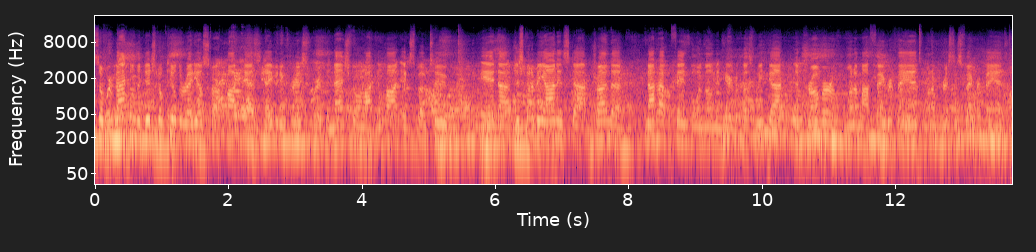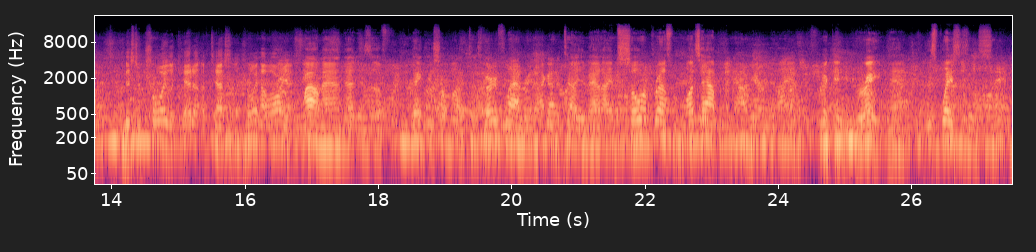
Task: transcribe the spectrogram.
So we're back on the Digital Kill the Radio Star podcast. David and Chris, we're at the Nashville Rock and Pod Expo 2. And uh, just going to be honest, uh, I'm trying to not have a fanboy moment here because we've got the drummer of one of my favorite bands, one of Chris's favorite bands, Mr. Troy Luccketta of Tesla. Troy, how are you? Wow, man, that is a thank you so much. It's very flattering. I got to tell you, man, I am so impressed with what's happening out here, and I am freaking great, man. This place is insane.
